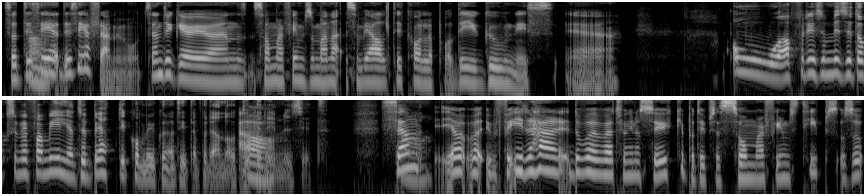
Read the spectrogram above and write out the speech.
Så det, Ja. ser, det ser jag fram emot. Sen tycker jag ju en sommarfilm som, man, som vi alltid kollar på, det är ju Goonies. Eh, Åh, för det är så mysigt också med familjen. Typ Betty kommer ju kunna titta på den och tycka Ja. det är mysigt. Sen, jag, var- för i det här, då var jag tvungen att söka på typ så sommarfilmstips och så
